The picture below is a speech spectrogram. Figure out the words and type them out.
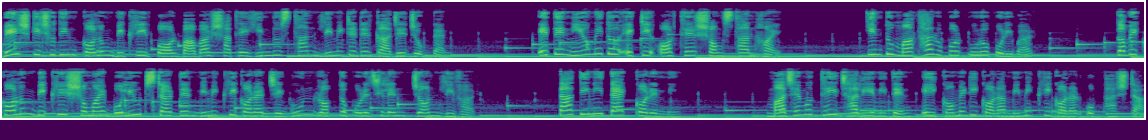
বেশ কিছুদিন কলম বিক্রির পর বাবার সাথে হিন্দুস্থান লিমিটেডের কাজে যোগ দেন। এতে নিয়মিত একটি অর্থের সংস্থান হয়। কিন্তু মাথার উপর পুরো পরিবার তবে কলম বিক্রির সময় বলিউড স্টারদের মিমিক্রি করার যে গুণ রপ্ত করেছিলেন জন লিভার, তা তিনি ত্যাগ করেননি। মাঝে মধ্যেই ঝালিয়ে নিতেন এই কমেডি করা মিমিক্রি করার অভ্যাসটা।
